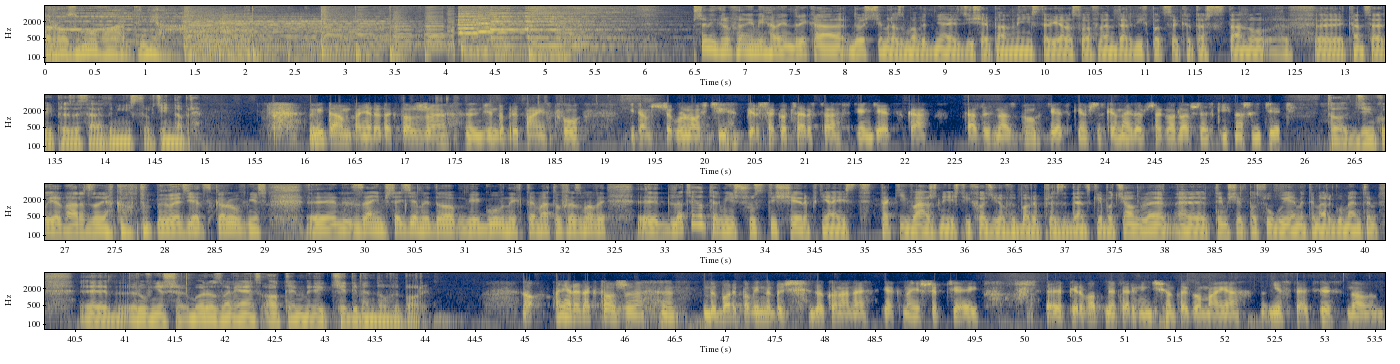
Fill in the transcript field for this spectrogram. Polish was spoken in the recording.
Rozmowa dnia. Przy mikrofonie Michał Jędryka. Gościem rozmowy dnia jest dzisiaj pan minister Jarosław Wenderlich, podsekretarz stanu w e, Kancelarii Prezesa Rady Ministrów. Dzień dobry. Witam panie redaktorze, dzień dobry państwu. Witam w szczególności 1 czerwca, w Dzień Dziecka. Każdy z nas był dzieckiem. Wszystkiego najlepszego dla wszystkich naszych dzieci. To dziękuję bardzo, jako byłe dziecko również. E, Zanim przejdziemy do głównych tematów rozmowy, e, dlaczego termin 6 sierpnia jest taki ważny, jeśli chodzi o wybory prezydenckie? Bo ciągle e, tym się posługujemy, tym argumentem, również rozmawiając o tym, kiedy będą wybory. Panie redaktorze, wybory powinny być dokonane jak najszybciej. E, Pierwotny termin 10 maja niestety no,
